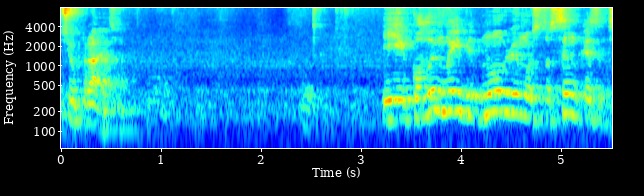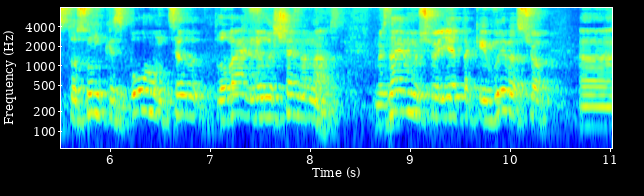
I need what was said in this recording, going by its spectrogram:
цю працю. І коли ми відновлюємо стосунки, стосунки з Богом, це впливає не лише на нас. Ми знаємо, що є такий вираз, що е,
